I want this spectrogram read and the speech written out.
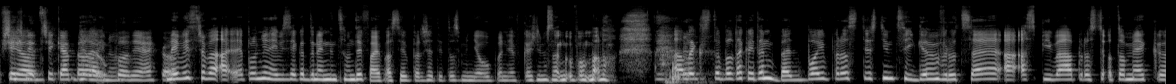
všechny Jo, tři kapely dělají, no. úplně jako. Nejvíc třeba, a pro mě nejvíc jako The 1975 asi, protože ty to zmiňují úplně v každém songu pomalu. Alex to byl takový ten bad boy prostě s tím cígem v ruce a, a zpívá prostě o tom, jak uh,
